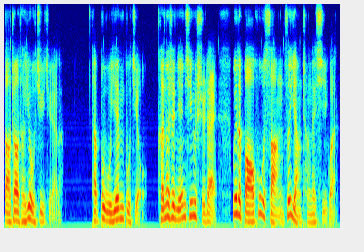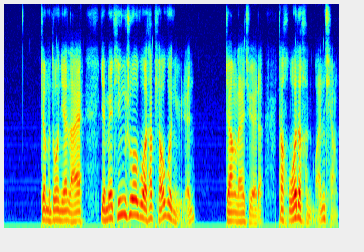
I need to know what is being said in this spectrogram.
老赵头又拒绝了。他不烟不酒，可能是年轻时代为了保护嗓子养成的习惯。这么多年来也没听说过他嫖过女人。张来觉得他活得很顽强。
